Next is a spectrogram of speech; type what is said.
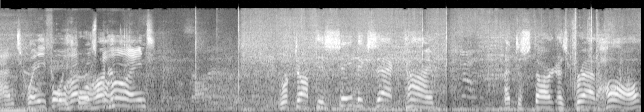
and 2400s behind. Worked off the same exact time at the start as Brad Hall.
